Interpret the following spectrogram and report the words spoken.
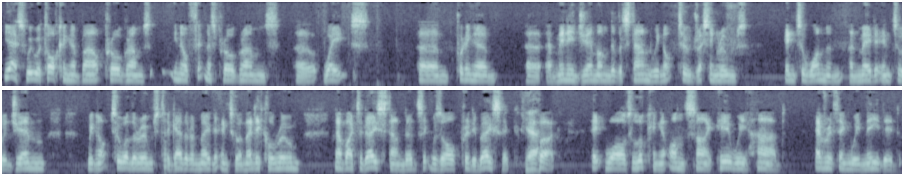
Yes, we were talking about programs, you know, fitness programs, uh, weights, um, putting a, a, a, mini gym under the stand. We knocked two dressing rooms into one and, and made it into a gym. We knocked two other rooms together and made it into a medical room. Now, by today's standards, it was all pretty basic. Yeah. But it was looking at on site. Here we had everything we needed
